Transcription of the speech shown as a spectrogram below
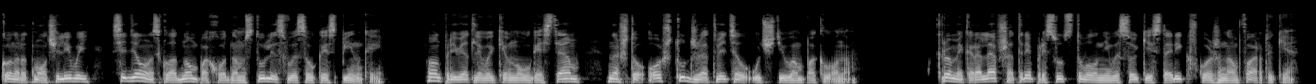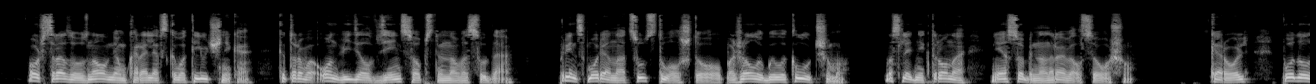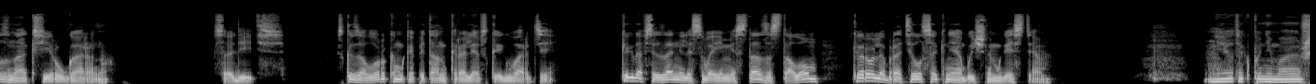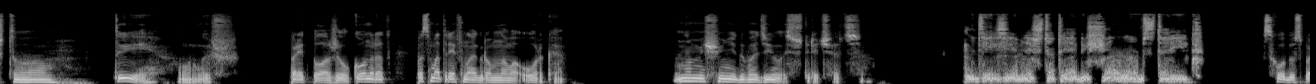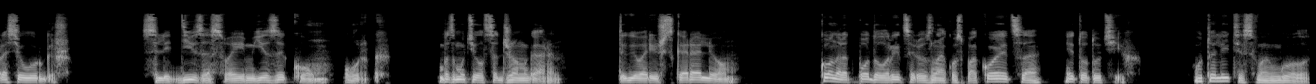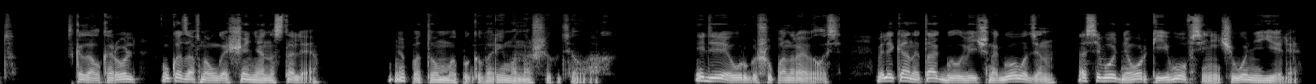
Конрад Молчаливый сидел на складном походном стуле с высокой спинкой. Он приветливо кивнул гостям, на что Ош тут же ответил учтивым поклоном. Кроме короля в шатре присутствовал невысокий старик в кожаном фартуке. Ош сразу узнал в нем королевского ключника, которого он видел в день собственного суда. Принц Мориан отсутствовал, что, пожалуй, было к лучшему. Наследник трона не особенно нравился Ошу. Король подал знак Сиру Гарану. «Садитесь», — сказал оркам капитан Королевской гвардии. Когда все заняли свои места за столом, король обратился к необычным гостям. «Я так понимаю, что ты, Ургыш», — предположил Конрад, посмотрев на огромного орка. Нам еще не доводилось встречаться. «Где земли, что ты обещал нам, старик?» — сходу спросил Ургаш. «Следи за своим языком, Ург», — возмутился Джон Гаррен. «Ты говоришь с королем». Конрад подал рыцарю знак успокоиться, и тот утих. «Утолите свой голод», — сказал король, указав на угощение на столе. «А потом мы поговорим о наших делах». Идея Ургашу понравилась. Великан и так был вечно голоден, а сегодня орки и вовсе ничего не ели.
